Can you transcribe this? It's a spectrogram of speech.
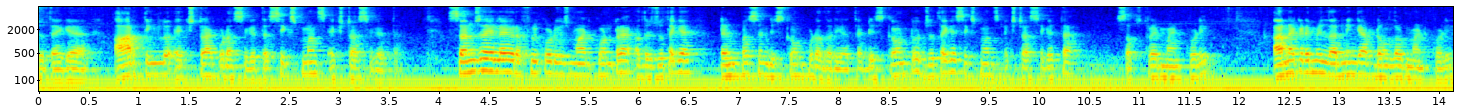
ಜೊತೆಗೆ ಆರು ತಿಂಗಳು ಎಕ್ಸ್ಟ್ರಾ ಕೂಡ ಸಿಗುತ್ತೆ ಸಿಕ್ಸ್ ಮಂತ್ಸ್ ಎಕ್ಸ್ಟ್ರಾ ಸಿಗುತ್ತೆ. Sanjay live referral code use ಮಾಡಿಕೊಂಡ್ರೆ ಅದ್ರ ಜೊತೆಗೆ ಟೆನ್ ಪರ್ಸೆಂಟ್ ಡಿಸ್ಕೌಂಟ್ ಕೂಡ ದೊರೆಯುತ್ತೆ. ಡಿಸ್ಕೌಂಟು ಜೊತೆಗೆ ಸಿಕ್ಸ್ ಮಂತ್ಸ್ ಎಕ್ಸ್ಟ್ರಾ ಸಿಗುತ್ತೆ. ಸಬ್ಸ್ಕ್ರೈಬ್ ಮಾಡ್ಕೊಳ್ಳಿ. ಅನ್ ಅಕಾಡೆಮಿ ಲರ್ನಿಂಗ್ ಆ್ಯಪ್ ಡೌನ್ಲೋಡ್ ಮಾಡ್ಕೊಳ್ಳಿ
